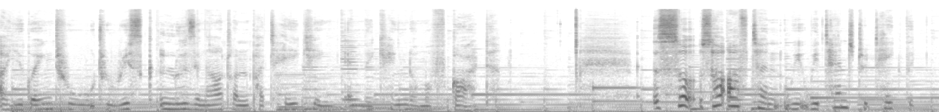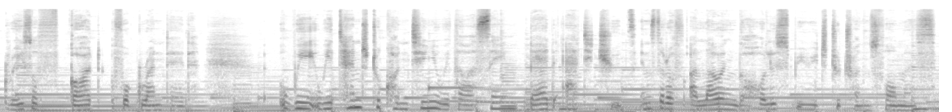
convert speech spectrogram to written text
are you going to, to risk losing out on partaking in the kingdom of God? So, so often we, we tend to take the grace of God for granted we, we tend to continue with our same bad attitudes instead of allowing the Holy Spirit to transform us.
